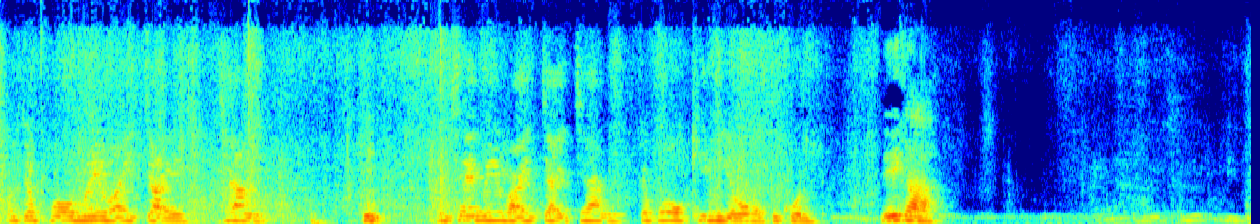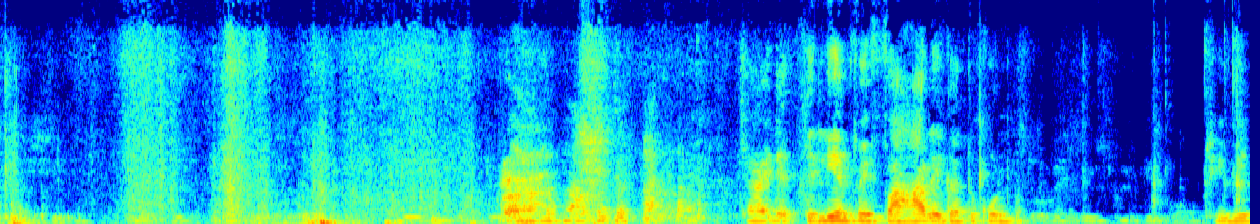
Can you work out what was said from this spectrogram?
เพราจ้าพ่อไม่ไว้ใจช่างไม่ใช่ไม่ไว้ใจช่างเจ้าพ่อขี้เหนียวค่ะทุกคน นี่ค่ะเจ้าพ่อก็จะตัดใช้เด็ดเตเลียนไฟฟ้าเลยค่ะทุกคน ชีวิต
